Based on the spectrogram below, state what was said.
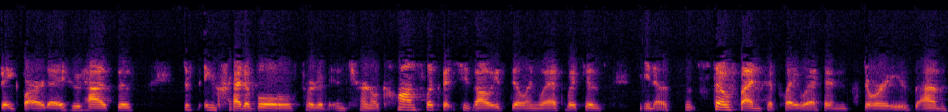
Big Barda, who has this just incredible sort of internal conflict that she's always dealing with, which is, you know, so fun to play with in stories, um,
